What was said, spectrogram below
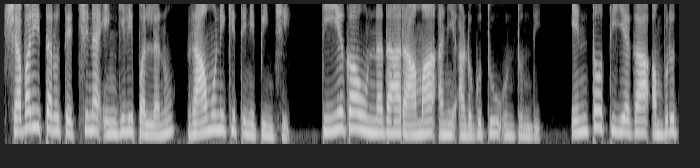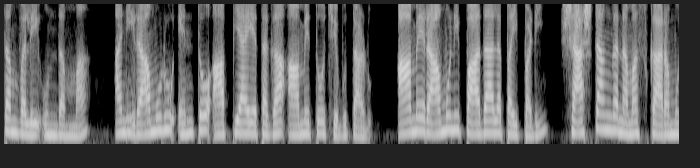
శబరి తను తెచ్చిన ఇంగిలిపల్లను రామునికి తినిపించి తీయగా ఉన్నదా రామా అని అడుగుతూ ఉంటుంది. ఎంతో తీయగా అమృతం వలె ఉందమ్మా అని రాముడు ఎంతో ఆప్యాయతగా ఆమెతో చెబుతాడు. ఆమె రాముని పాదాలపై పడి శాష్టాంగ నమస్కారము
